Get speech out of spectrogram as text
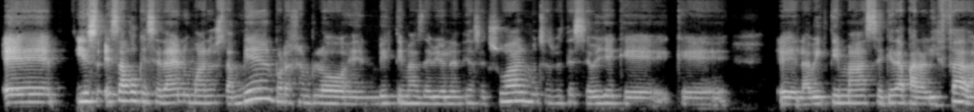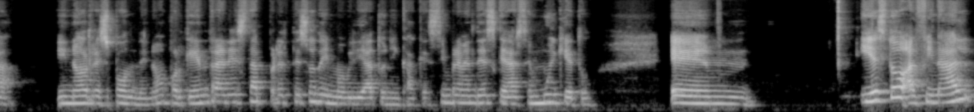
Y es, algo que se da en humanos también, por ejemplo, en víctimas de violencia sexual, muchas veces se oye que, eh, la víctima se queda paralizada y no responde, ¿no? Porque entra en este proceso de inmovilidad tónica, que simplemente es quedarse muy quieto. Em, y esto al final,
